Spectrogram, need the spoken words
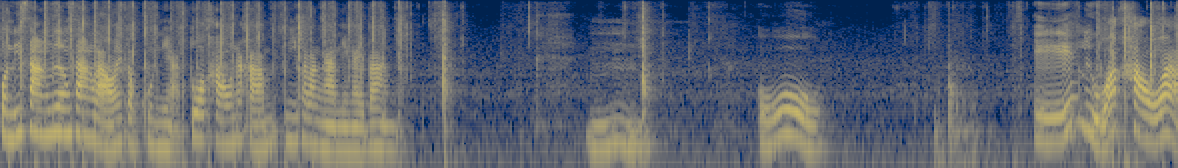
คนที่สร้างเรื่องสร้างราวให้กับคุณเนี่ย ตัวเขานะคะ มีพลังงานยังไงบ้าง อืม โอ้ เอ๊ะหรือว่าเขาอะ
